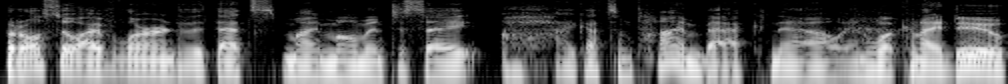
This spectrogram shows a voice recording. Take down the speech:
But also, I've learned that that's my moment to say, oh, I got some time back now, and what can I do?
